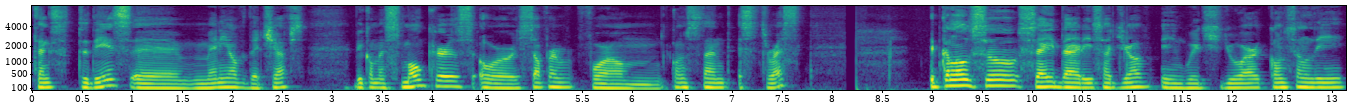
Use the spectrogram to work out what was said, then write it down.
thanks to this, uh, many of the chefs become smokers or suffer from constant stress. It can also say that it's a job in which you are constantly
